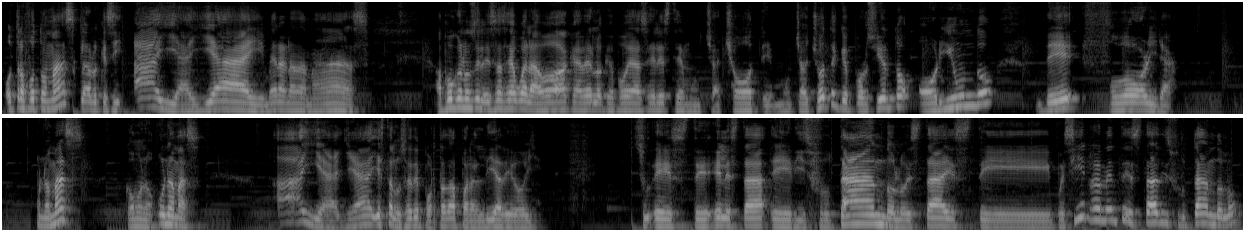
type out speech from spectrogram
¿Otra foto más? Claro que sí. ¡Ay, ay, ay! Mira nada más. ¿A poco no se les hace agua la boca a ver lo que puede hacer este muchachote? Muchachote que, por cierto, oriundo de Florida. ¿Una más? ¿Cómo no? Una más. Ay, ay, ay. Esta lo sé de portada para el día de hoy. este, él está eh, disfrutándolo, está, este, pues sí, realmente está disfrutándolo.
